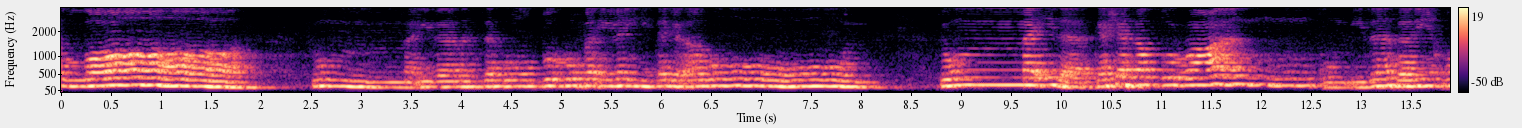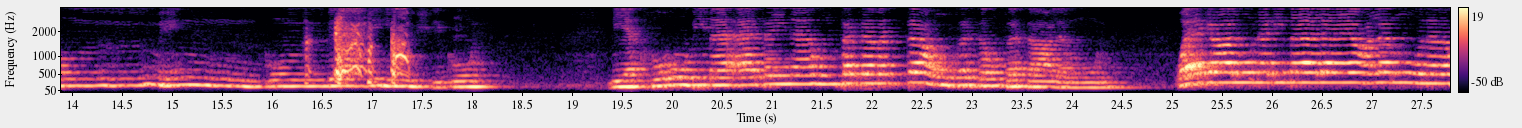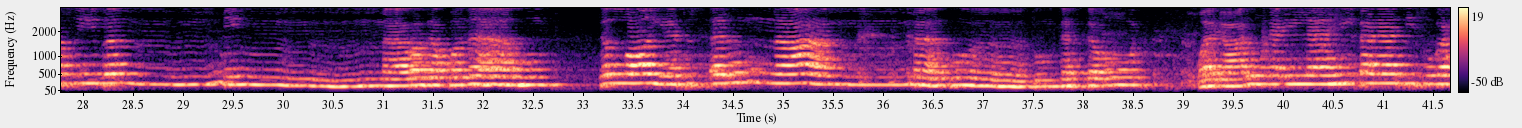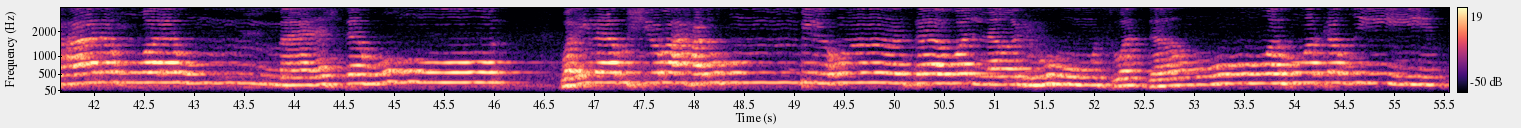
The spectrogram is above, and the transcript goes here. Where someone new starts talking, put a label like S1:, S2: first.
S1: الله. ثم إذا مسكم الضر فإليه تجأرون. ثم إذا كشف الضر عنكم إذا فريق منكم بربهم يشركون ليكفروا بما آتيناهم فتمتعوا فسوف تعلمون. ويجعلون لما لا يعلمون نصيبا مما رزقناهم تالله لتسألن عما كنتم تفترون. ويجعلون لله البنات سبحانه ولهم ما يشتهون. وإذا بشر أحدهم بالأنثى ظل وجهه مسودا وهو كظيم.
